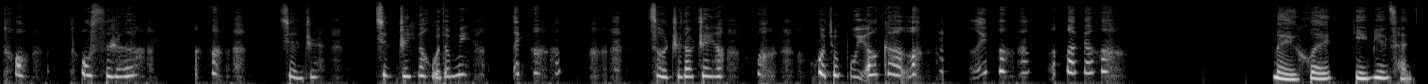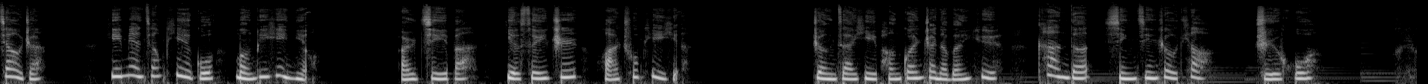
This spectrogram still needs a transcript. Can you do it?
痛，痛死人了！简直，简直要我的命！哎呀，早知道这样，我我就不要干了！哎呀，哎呀！”美惠一面惨叫着。一面将屁股猛力一扭，而鸡巴也随之滑出屁眼。正在一旁观战的文玉看得心惊肉跳，直呼：“哎呦，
